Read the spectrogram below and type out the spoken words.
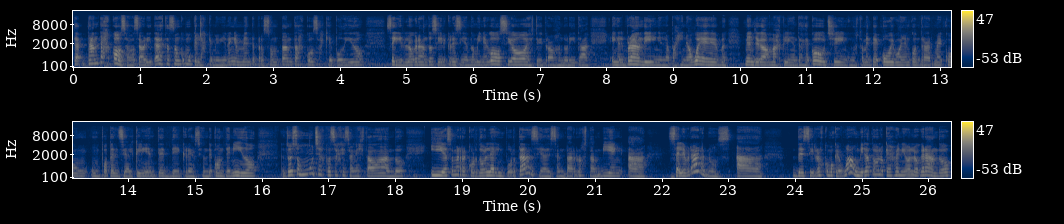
tantas cosas, o sea, ahorita estas son como que las que me vienen en mente, pero son tantas cosas que he podido seguir logrando, seguir creciendo mi negocio, estoy trabajando ahorita en el branding, en la página web, me han llegado más clientes de coaching, justamente hoy voy a encontrarme con un potencial cliente de creación de contenido, entonces son muchas cosas que se han estado dando y eso me recordó la importancia de sentarnos también a celebrarnos, a decirnos como que, wow, mira todo lo que has venido logrando,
